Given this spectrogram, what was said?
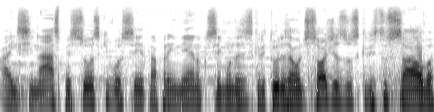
a ensinar as pessoas que você está aprendendo, que segundo as Escrituras, onde só Jesus Cristo salva.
